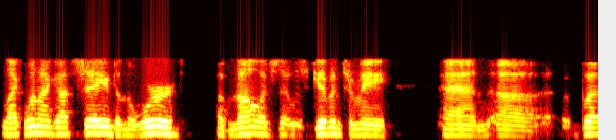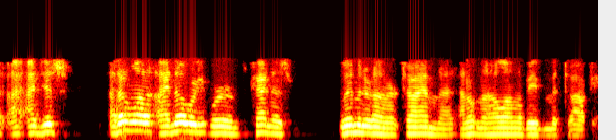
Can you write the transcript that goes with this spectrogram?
like when I got saved and the word of knowledge that was given to me, and uh but I, I just I don't want. I know we're we're kind of limited on our time, and I, I don't know how long I've even been talking.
